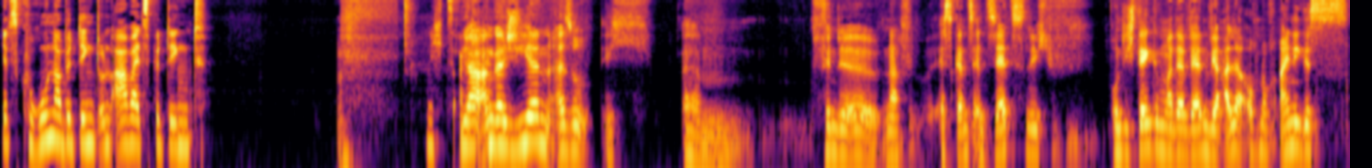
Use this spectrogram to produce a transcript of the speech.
jetzt Corona-bedingt und arbeitsbedingt nichts aktuell? Ja, engagieren, also ich ähm, finde nach, es ganz entsetzlich und ich denke mal, da werden wir alle auch noch einiges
